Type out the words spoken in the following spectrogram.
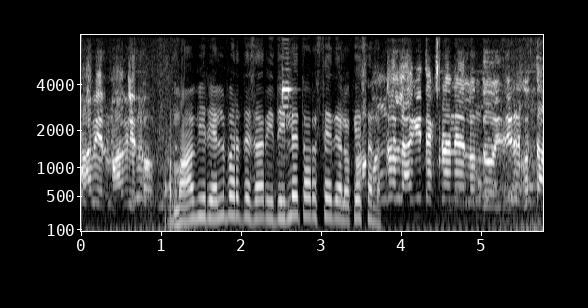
ಮಾವೀರ್ ಮಾವೀರ್. ಮಾವೀರ್ ಎಲ್ಲಿ ಬರುತ್ತೆ ಸರ್? ಇದು ಇಲ್ಲೇ ತೋರಿಸ್ತಾ ಇದೆ ಲೊಕೇಶನ್ ಮಂಗಲ್ ಆಗಿದ ತಕ್ಷಣನೇ ಅಲ್ಲೊಂದು ಇದಿದೆ ಗೊತ್ತಾ?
